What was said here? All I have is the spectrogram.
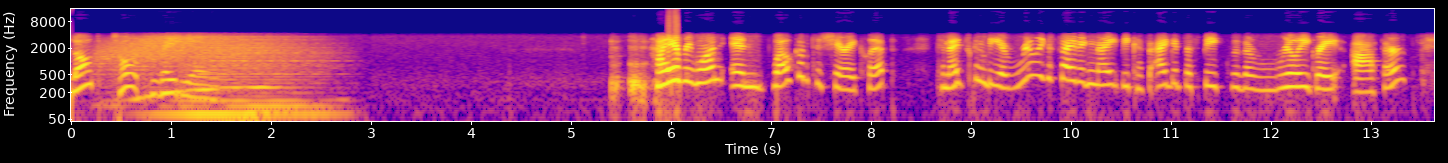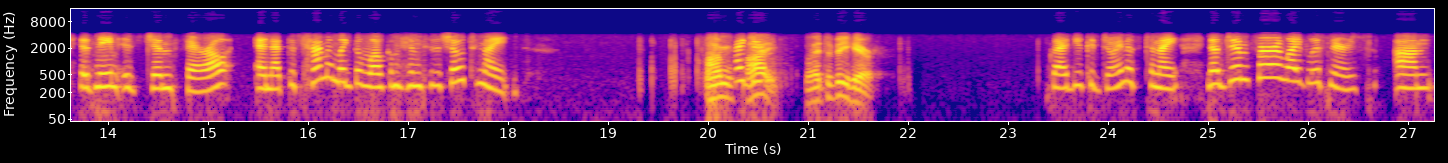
Blog Talk Radio. Hi, everyone, and welcome to Sherry Clip. Tonight's going to be a really exciting night because I get to speak with a really great author. His name is Jim Farrell, and at this time, I'd like to welcome him to the show tonight. Um, Hi, Jim. hi, glad to be here. Glad you could join us tonight. Now, Jim, for our live listeners, um,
